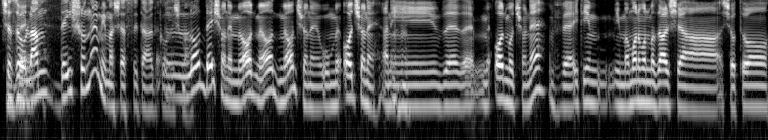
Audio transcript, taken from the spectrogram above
שזה ו- עולם די שונה ממה שעשית עד כה נשמע. לא די שונה, מאוד מאוד מאוד שונה, הוא מאוד שונה. אני, זה, זה מאוד מאוד שונה, והייתי עם, עם המון המון מזל שה, שאותו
